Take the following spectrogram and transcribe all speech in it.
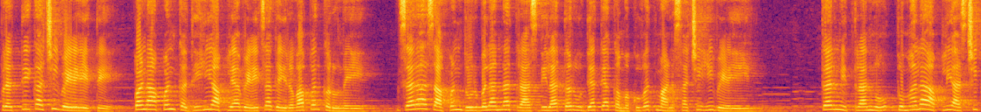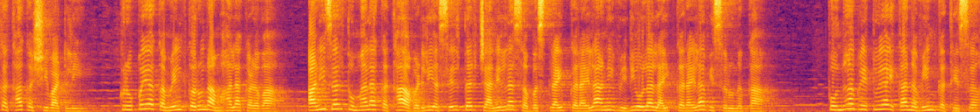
प्रत्येकाची वेळ येते पण आपण कधीही आपल्या वेळेचा गैरवापर करू नये. जर आज आपण दुर्बलांना त्रास दिला तर उद्या त्या कमकुवत माणसाचीही वेळ येईल. तर मित्रांनो तुम्हाला आपली आजची कथा कशी वाटली? कृपया कमेंट करून आम्हाला कळवा. आणि जर तुम्हाला कथा आवडली असेल तर चॅनेलला सबस्क्राईब करायला आणि व्हिडिओला लाईक करायला विसरू नका. पुन्हा भेटूया एका नवीन कथेसह.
